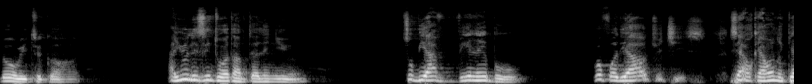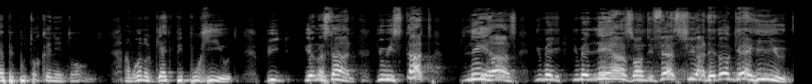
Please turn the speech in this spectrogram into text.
Glory to God. Are you listening to what I'm telling you? So be available. Go for the outreaches. Say, okay, I want to get people talking in tongues. I'm going to get people healed. Be, you understand? You will start lay hands. You may, you may lay hands on the first few and they don't get healed.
